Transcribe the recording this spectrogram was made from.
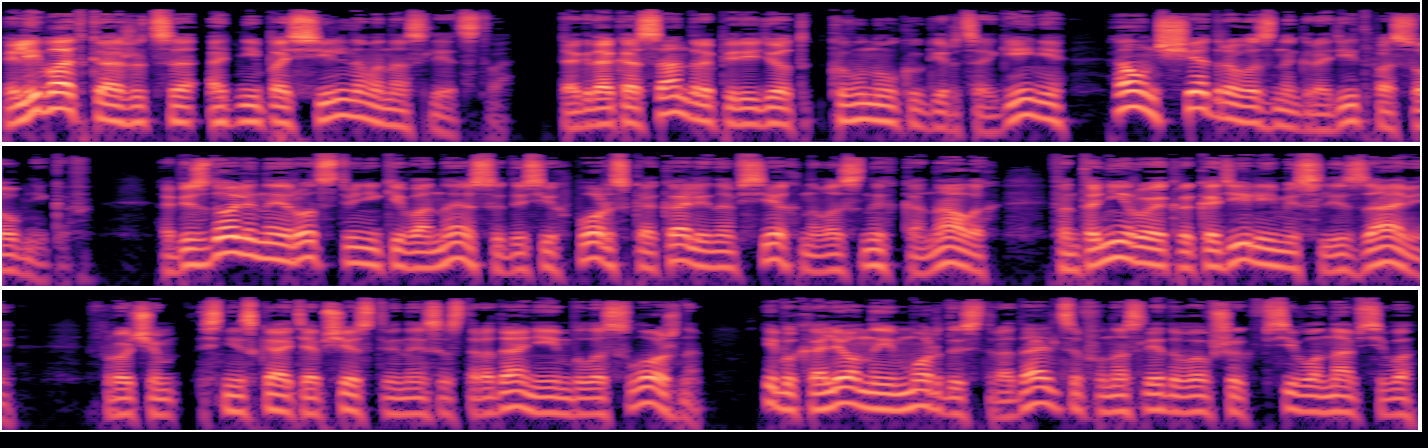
либо откажется от непосильного наследства. Тогда Кассандра перейдет к внуку герцогини, а он щедро вознаградит пособников. Обездоленные родственники Ванессы до сих пор скакали на всех новостных каналах, фонтанируя крокодилиями слезами. Впрочем, снискать общественное сострадание им было сложно, ибо холеные морды страдальцев, унаследовавших всего-навсего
